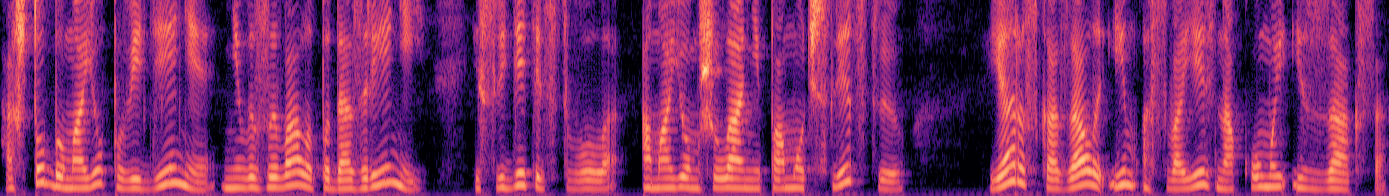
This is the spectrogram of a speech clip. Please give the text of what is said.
А чтобы мое поведение не вызывало подозрений и свидетельствовало о моем желании помочь следствию, я рассказала им о своей знакомой из ЗАГСа,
